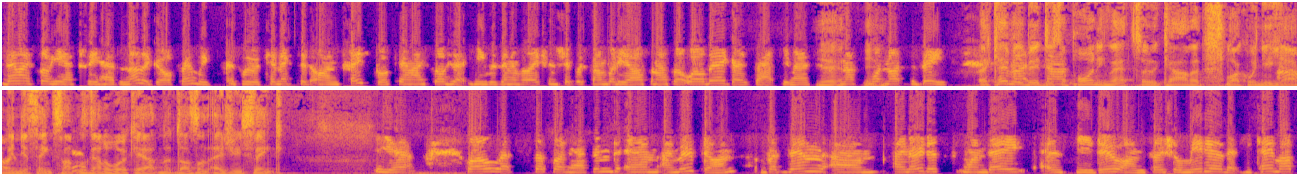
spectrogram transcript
then I saw he actually had another girlfriend because we, were connected on Facebook, and I saw that he was in a relationship with somebody else, and I thought, well, there goes that, you know, Yeah, not, yeah. what not to be. It can be a But, bit um, disappointing that too, can't it? Like when you're young Oh, and you think something's going to work out and it doesn't as you think. Yeah. Well, that's that's what happened, and I moved on. But then um, I noticed one day, as you do on social media, that he came up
